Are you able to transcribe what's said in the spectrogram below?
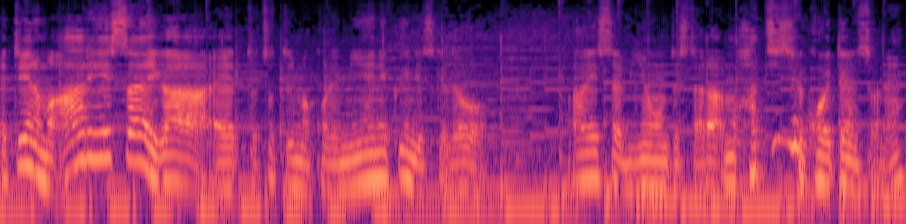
え、っていうのも RSI が、えっと、ちょっと今これ見えにくいんですけど、RSI ビヨーンとしたら、もう80超えてるんですよね。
